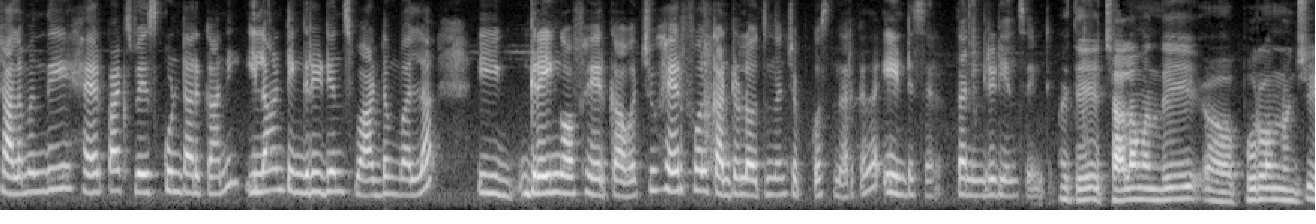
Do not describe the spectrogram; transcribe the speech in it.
చాలా మంది హెయిర్ ప్యాక్స్ వేసుకుంటారు కానీ ఇలాంటి ఇంగ్రీడియంట్స్ వాడడం వల్ల ఈ గ్రేయింగ్ ఆఫ్ హెయిర్ కావచ్చు హెయిర్ ఫాల్ కంట్రోల్ అవుతుందని చెప్పుకొస్తున్నారు కదా ఏంటి సార్ దాని ఇంగ్రీడియంట్స్ ఏంటి అయితే చాలామంది పూర్వం నుంచి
